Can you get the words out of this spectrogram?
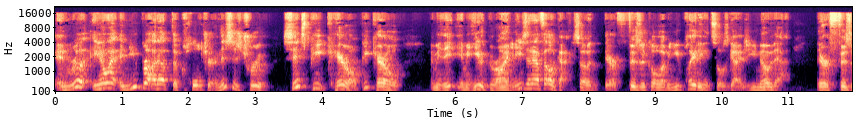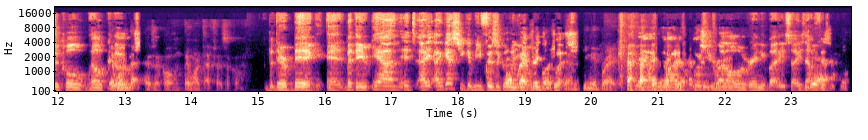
And really, you know what? And you brought up the culture, and this is true. Since Pete Carroll, Pete Carroll, I mean, they, I mean, he would grind. He's an NFL guy, so they're physical. I mean, you played against those guys, you know that. They were physical, well coached. They weren't that physical. They weren't that physical. but they're big and but they yeah it's I, I guess you could be physical when you Reggie Bush. Bush. Give me a break. yeah, I know. I know. Bush can run all over anybody, so he's not yeah. physical.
